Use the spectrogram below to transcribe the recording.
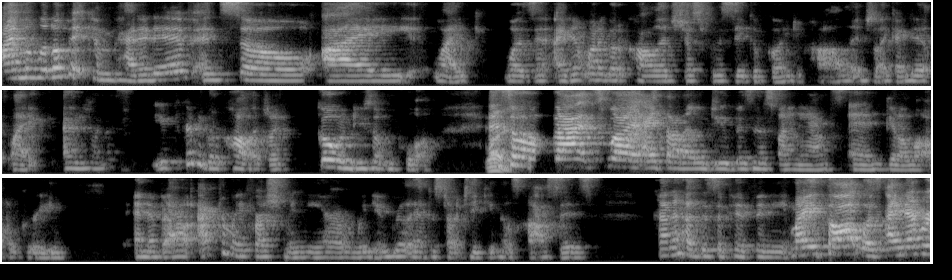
I'm a little bit competitive. And so I like wasn't, I didn't want to go to college just for the sake of going to college. Like I didn't like, I was like, if you're going to go to college, like go and do something cool. Right. And so that's why I thought I would do business finance and get a law degree. And about after my freshman year, when you really had to start taking those classes, kind of had this epiphany. My thought was, I never,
